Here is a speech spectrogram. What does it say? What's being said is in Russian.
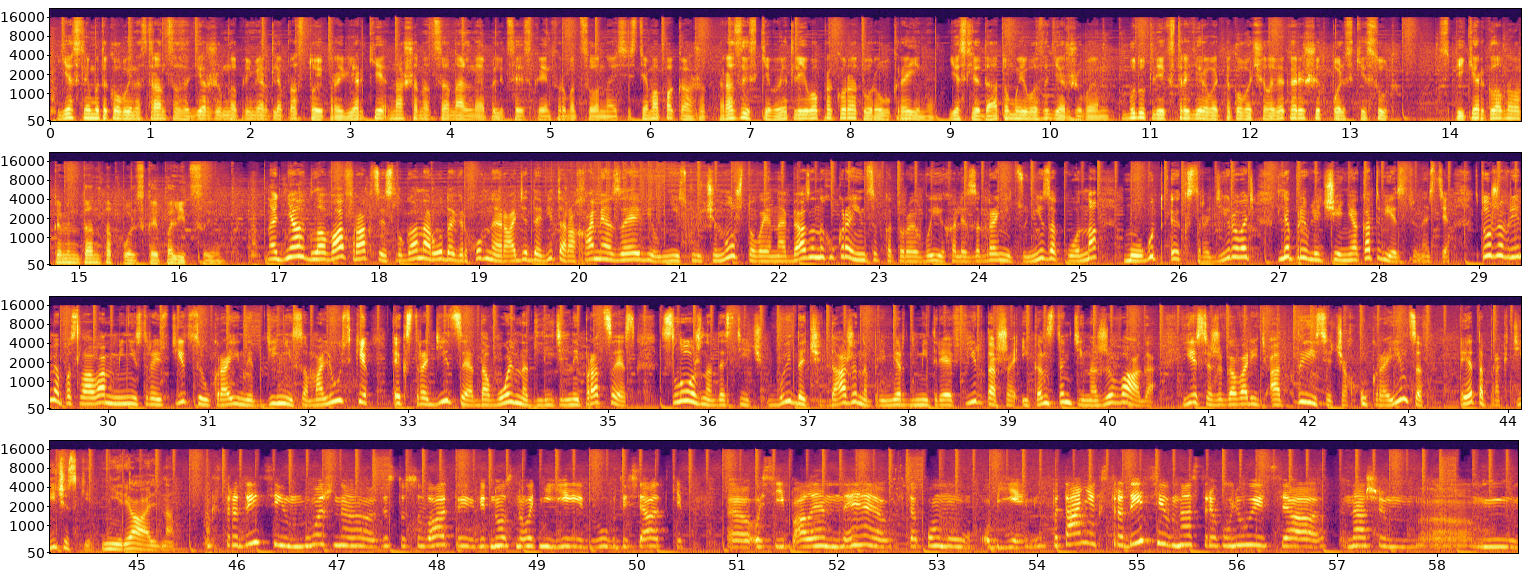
Если мы такого иностранца задержим, например, для простой проверки, наша национальная полицейская информационная система покажет, разыскивает ли его прокуратура Украины. Если да, то мы его задерживаем. Будут ли экстрадировать такого человека, решит польский суд. Спикер главного коменданта польской полиции. На днях глава фракции «Слуга народа» Верховной Раде Давид Арахамия заявил, не исключено, что военнообязанных украинцев, которые выехали за границу незаконно, могут экстрадировать для привлечения к ответственности. В то же время, по словам министра юстиции Украины Дениса Малюськи, экстрадиция довольно длительный процесс. Сложно достичь выдачи даже, например, Дмитрия Фирташа и Константина Живаго. Если же говорить о тысячах украинцев, это практически нереально. Екстрадиції можна застосувати відносно однієї-двох десятків е, осіб, але не в такому об'ємі. Питання екстрадиції в нас регулюється нашим е,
